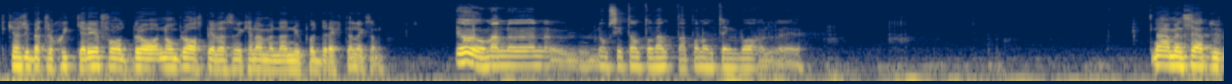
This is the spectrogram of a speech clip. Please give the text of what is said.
det kanske är bättre att skicka det och få något bra, någon bra spelare som vi kan använda nu på direkten liksom. Jo, jo men eh, de sitter inte och väntar på någonting. Var, Nej men säg att du...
